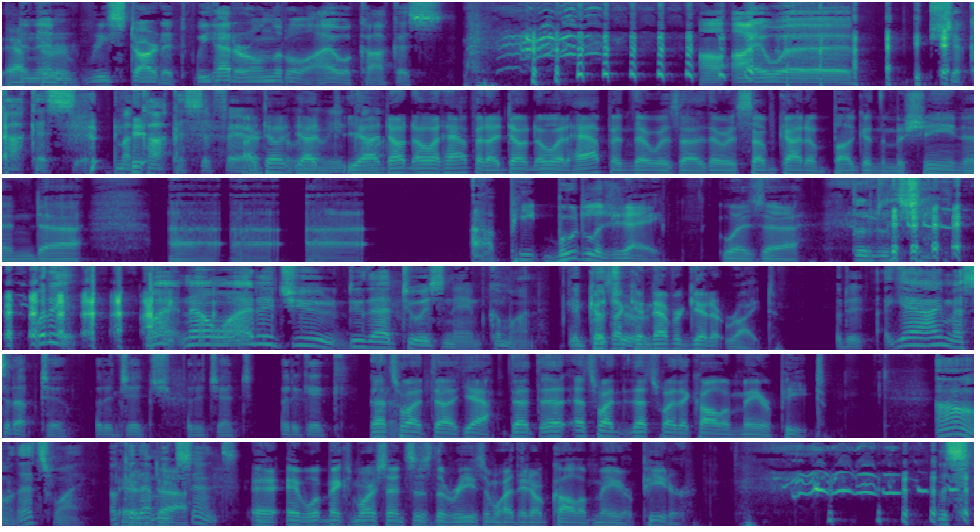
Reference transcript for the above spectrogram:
After- and then restarted. We had our own little Iowa caucus. uh, Iowa Shikakis, Makakis affair. I don't. Yeah, yeah, I don't know what happened. I don't know what happened. There was uh, there was some kind of bug in the machine, and uh, uh, uh, uh, uh, Pete Buttigieg was. Uh, what did, why, now, why did you do that to his name? Come on. Because I can never get it right. Butti- yeah, I mess it up too. Buttigieg, Buttigieg, Buttigieg. That's what. Uh, yeah, that, that that's why that's why they call him Mayor Pete. Oh, that's why. Okay, that makes uh, sense. And, and what makes more sense is the reason why they don't call him Mayor Peter. Listen,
